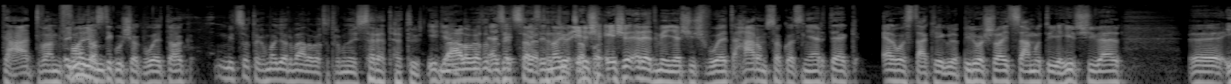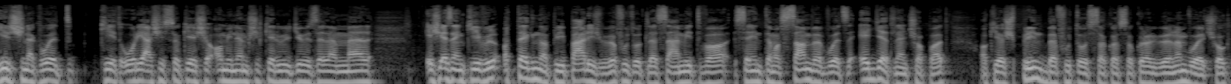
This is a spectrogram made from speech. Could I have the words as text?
tehát egy fantasztikusak nagyon, voltak. Mit szoktak a magyar válogatottra mondani, hogy szerethető Igen, válogatott, ez, egy, ez egy nagyon, és, és, eredményes is volt. Három szakasz nyertek, elhozták végül a piros rajtszámot, ugye Hirsivel, uh, Hirsinek volt két óriási szökése, ami nem sikerült győzelemmel, és ezen kívül a tegnapi Párizsbe befutott leszámítva szerintem a Sunweb volt az egyetlen csapat, aki a sprint befutó szakaszokon, amiből nem volt sok,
